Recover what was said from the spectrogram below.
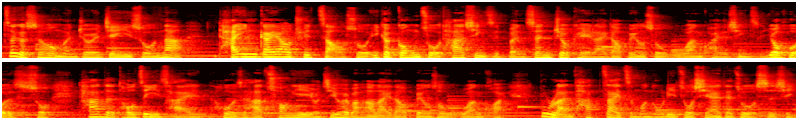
这个时候我们就会建议说，那他应该要去找说一个工作，他的性质本身就可以来到不用说五万块的性质，又或者是说他的投资理财，或者是他创业有机会帮他来到不用说五万块，不然他再怎么努力做现在在做的事情，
